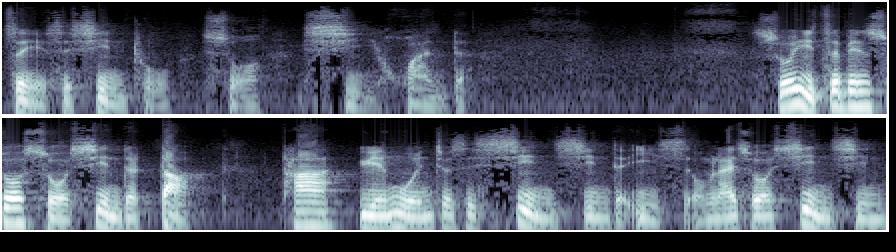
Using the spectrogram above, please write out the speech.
这也是信徒所喜欢的。所以这边说所信的道，它原文就是信心的意思。我们来说信心，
